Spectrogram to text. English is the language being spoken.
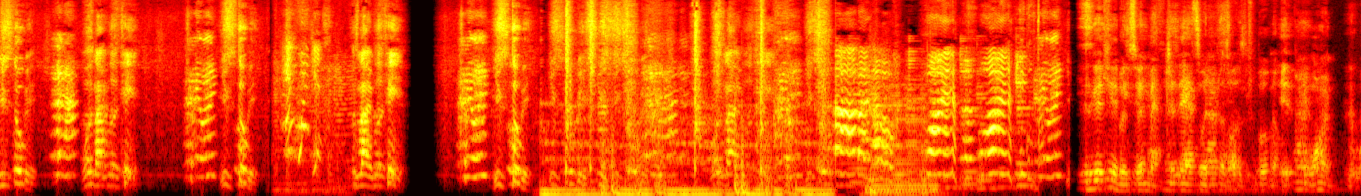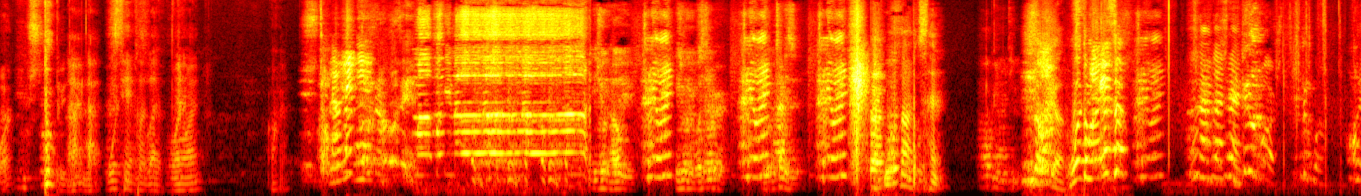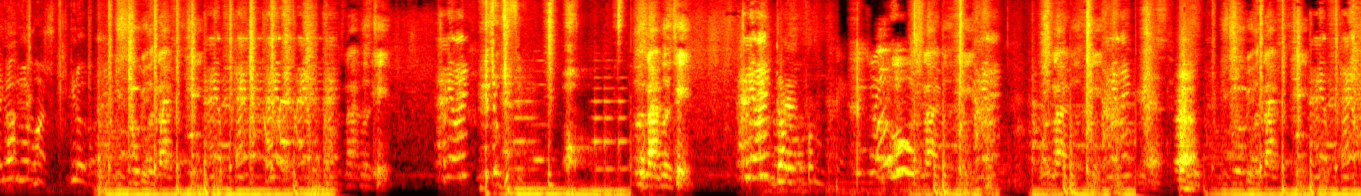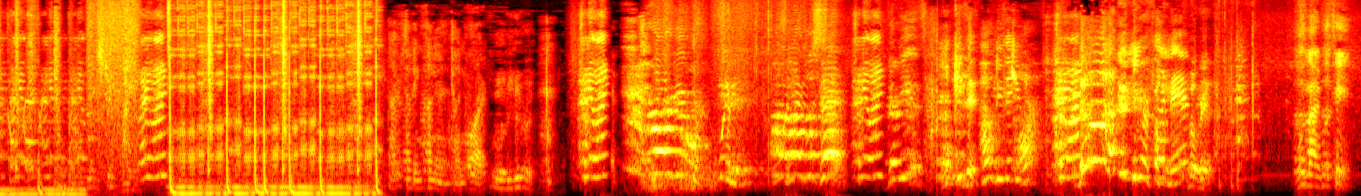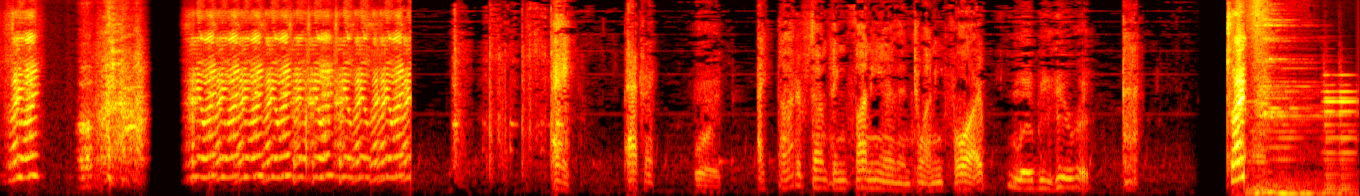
You stupid. What's 9 plus 10? You stupid. What's 9 plus 10? You stupid. You stupid. You stupid. What's 9 plus 10? You stupid. All I know, one plus one. He's a good kid, but he's good at math. Just ask what nine plus one is. Book it. It won. It won. Stupid. Nine, nine, what's ten plus what? One. Okay. He's doing, oh, he's doing, what's the word? What time is it? What's nine plus ten? What's my answer? You stupid. What's 9 plus 10? What's 9 plus 10? What's 9 plus 10? What's 9 plus 10? What's 9 plus 10? You stupid. What's 9 plus 10? I'm sitting 124. There he is. Keep it. How do you think you are? You're a funny man. What's 9 plus 10? Hey, Patrick. What? I thought of something funnier than 24. Let me hear it. Twenty.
